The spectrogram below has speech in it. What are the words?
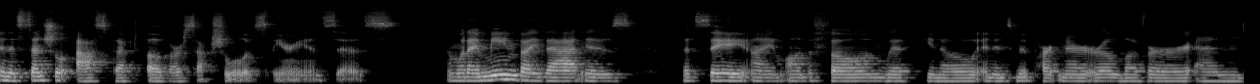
an essential aspect of our sexual experiences. And what I mean by that is, let's say I'm on the phone with, you know, an intimate partner or a lover, and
